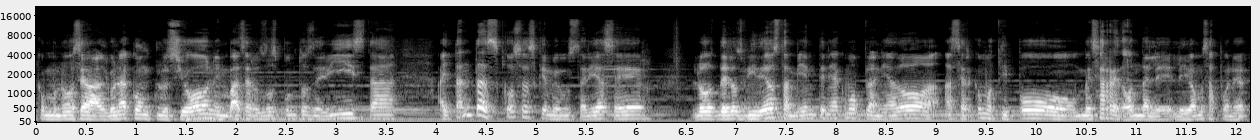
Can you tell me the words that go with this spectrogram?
como no sé, a alguna conclusión en base a los dos puntos de vista. Hay tantas cosas que me gustaría hacer. Lo, de los videos también tenía como planeado hacer como tipo mesa redonda, le, le, íbamos a poner.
